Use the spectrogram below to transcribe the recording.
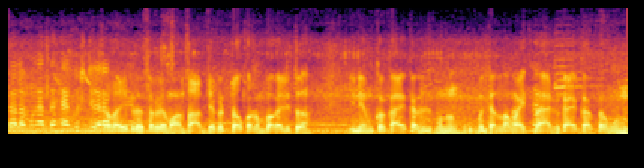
चला मग आता ह्या गोष्टीवर चला आपण- इकडे सगळे माणसं आमच्याकडे टॉक करून बघायला इथं. की नेमकं काय करायला म्हणून? पण त्यांना माहीत नाही आम्ही काय करतो म्हणून.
